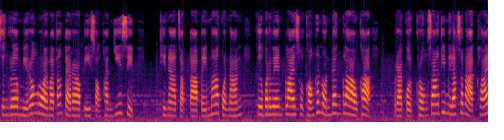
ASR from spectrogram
ซึ่งเริ่มมีร่องรอยมาตั้งแต่ราวปี 2020 ที่น่าจับตาไปมากกว่านั้น คือบริเวณปลายสุดของถนนดังกล่าวค่ะ ปรากฏโครงสร้างที่มีลักษณะคล้าย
